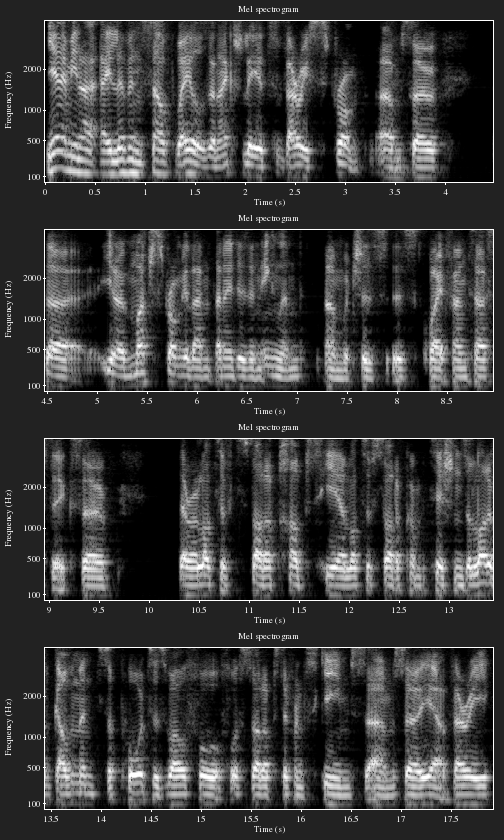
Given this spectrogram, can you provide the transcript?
Yeah, I mean, I, I live in South Wales, and actually, it's very strong. Um, so the you know much stronger than than it is in England, um, which is is quite fantastic. So there are lots of startup hubs here, lots of startup competitions, a lot of government support as well for for startups, different schemes. Um, so yeah, very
